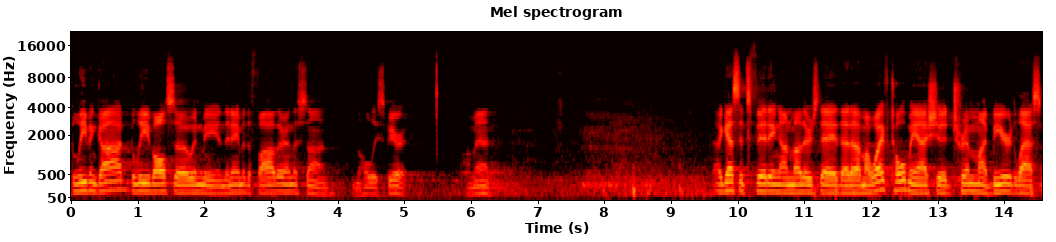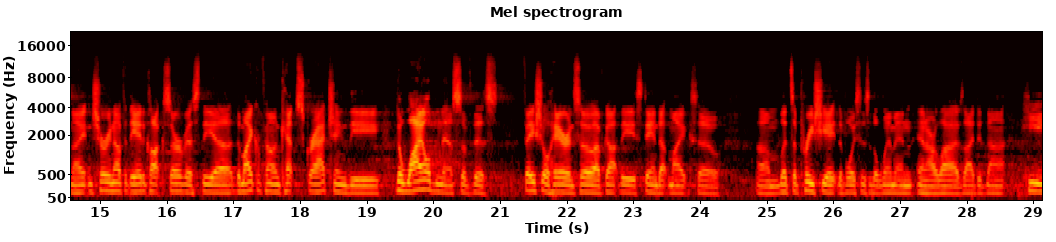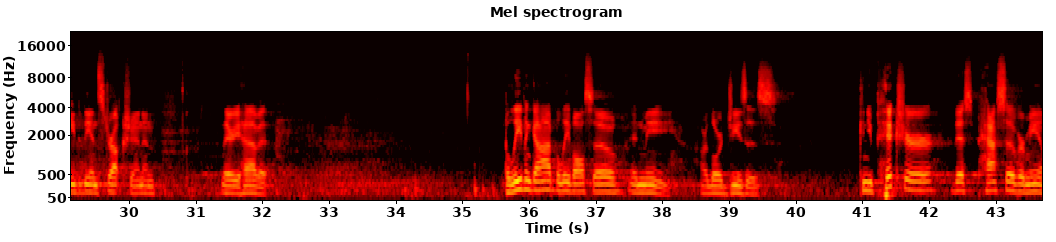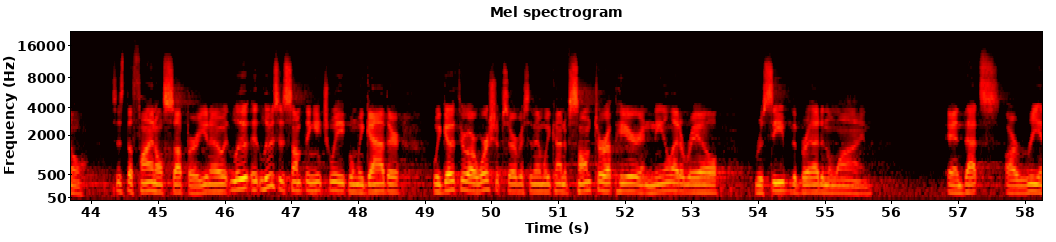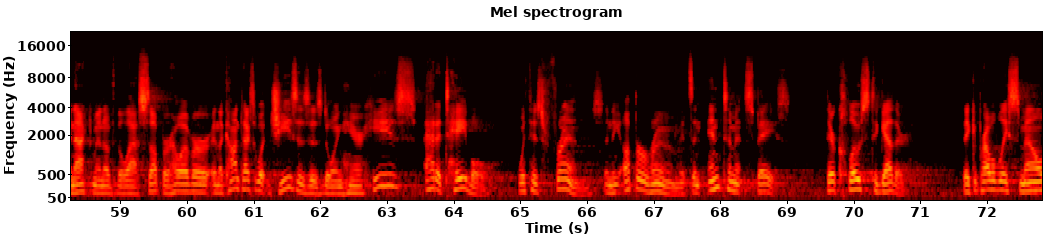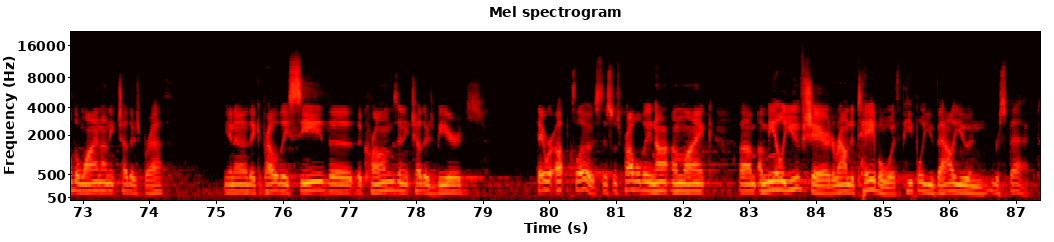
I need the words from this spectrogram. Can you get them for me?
Believe in God, believe also in me. In the name of the Father, and the Son, and the Holy Spirit. Amen. I guess it's fitting on Mother's Day that uh, my wife told me I should trim my beard last night, and sure enough, at the eight o'clock service, the uh, the microphone kept scratching the the wildness of this facial hair, and so I've got the stand-up mic. So um, let's appreciate the voices of the women in our lives. I did not heed the instruction, and there you have it. Believe in God, believe also in me, our Lord Jesus. Can you picture this Passover meal? This is the final supper. You know, it, lo- it loses something each week when we gather. We go through our worship service and then we kind of saunter up here and kneel at a rail, receive the bread and the wine. And that's our reenactment of the Last Supper. However, in the context of what Jesus is doing here, he's at a table with his friends in the upper room. It's an intimate space. They're close together. They could probably smell the wine on each other's breath. You know, they could probably see the, the crumbs in each other's beards. They were up close. This was probably not unlike um, a meal you've shared around a table with people you value and respect.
